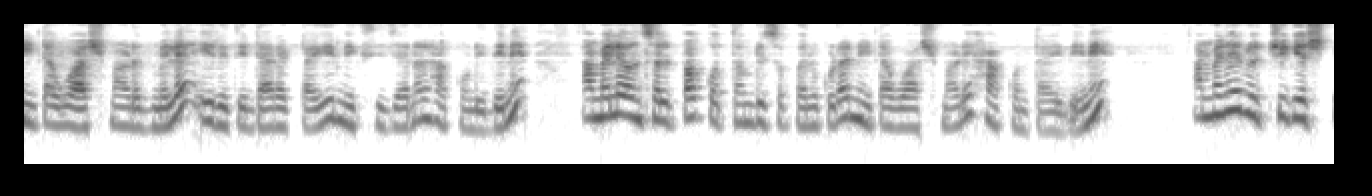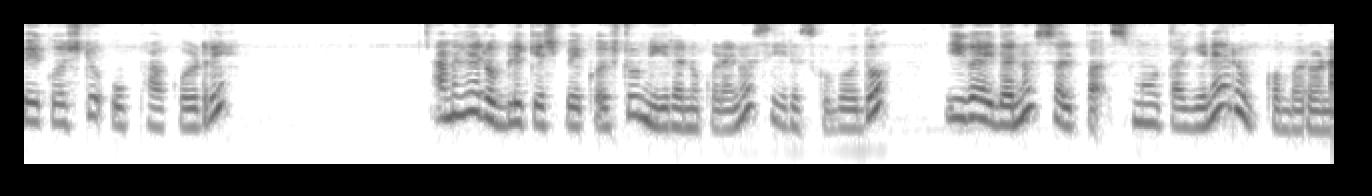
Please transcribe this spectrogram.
ನೀಟಾಗಿ ವಾಶ್ ಮಾಡಿದ್ಮೇಲೆ ಈ ರೀತಿ ಡೈರೆಕ್ಟಾಗಿ ಮಿಕ್ಸಿ ಜಾರ್ನಲ್ಲಿ ಹಾಕ್ಕೊಂಡಿದ್ದೀನಿ ಆಮೇಲೆ ಒಂದು ಸ್ವಲ್ಪ ಕೊತ್ತಂಬರಿ ಸೊಪ್ಪನ್ನು ಕೂಡ ನೀಟಾಗಿ ವಾಶ್ ಮಾಡಿ ಹಾಕೊತಾ ಇದ್ದೀನಿ. ಆಮೇಲೆ ರುಚಿಗೆ ಎಷ್ಟು ಬೇಕೋ ಅಷ್ಟು ಉಪ್ಪು ಹಾಕ್ಕೊಡ್ರಿ ಆಮೇಲೆ ರುಬ್ಲಿಕ್ಕೆ ಎಷ್ಟು ಬೇಕೋ ಅಷ್ಟು ನೀರನ್ನು ಕೂಡ ಸೇರಿಸ್ಕೋಬೋದು. ಈಗ ಇದನ್ನು ಸ್ವಲ್ಪ ಸ್ಮೂತಾಗಿಯೇ ರುಬ್ಕೊಂಬರೋಣ.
